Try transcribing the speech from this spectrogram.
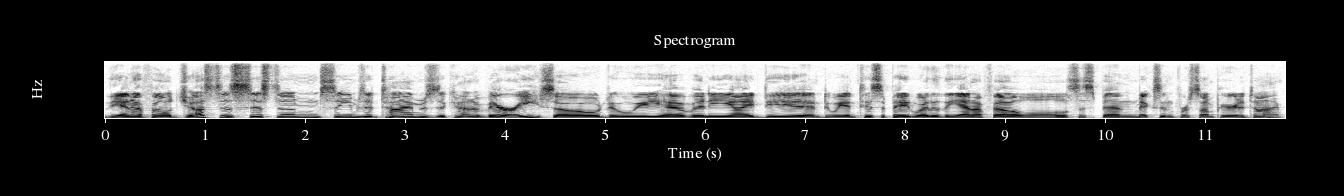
the NFL justice system seems at times to kind of vary. So, do we have any idea and do we anticipate whether the NFL will suspend Mixon for some period of time?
